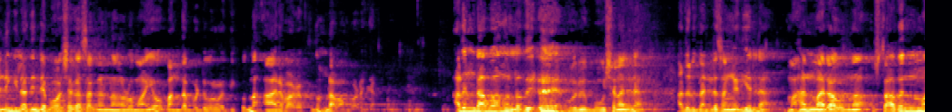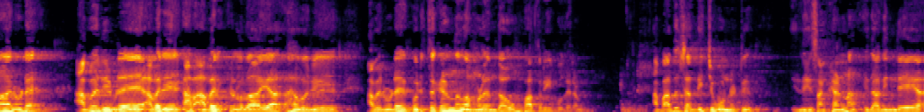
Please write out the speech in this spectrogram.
അല്ലെങ്കിൽ അതിന്റെ പോഷക സംഘടനകളുമായോ ബന്ധപ്പെട്ട് പ്രവർത്തിക്കുന്ന ആരുടെ ഭാഗത്തുനിന്നും ഉണ്ടാവാൻ പാടില്ല. അതുണ്ടാവുക എന്നുള്ളത് ഒരു ഭൂഷണമല്ല അതൊരു നല്ല സംഗതിയല്ല. മഹാന്മാരാവുന്ന ഉസ്താദന്മാരുടെ അവരുടെ അവർ അവർക്കുള്ളതായ ഒരു അവരുടെ കുരുത്തക്കിഴന്ന് നമ്മൾ എന്താവും? പാത്രീഭൂതരം അപ്പം അത് ശ്രദ്ധിച്ചു കൊണ്ടിട്ട് ഇത് ഈ സംഘടന ഇത് അതിന്റെ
